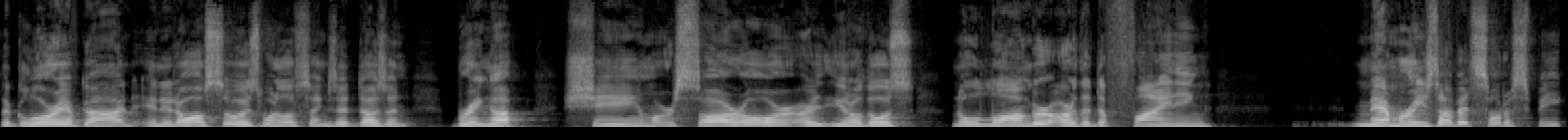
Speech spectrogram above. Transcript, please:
the glory of God, and it also is one of those things that doesn't bring up shame or sorrow or, or you know, those no longer are the defining memories of it, so to speak?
